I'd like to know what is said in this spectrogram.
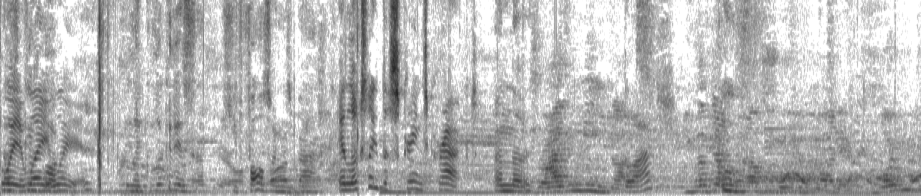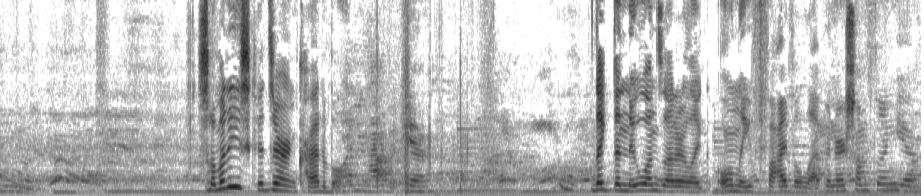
Wait, wait, wait. Like, look at his. He falls on his back. It looks like the screen's cracked on the Driving me nuts. glass. You have done enough work with your chance. What are you doing? Some of these kids are incredible. Yeah. Like the new ones that are like only 5'11 or something. Yeah.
